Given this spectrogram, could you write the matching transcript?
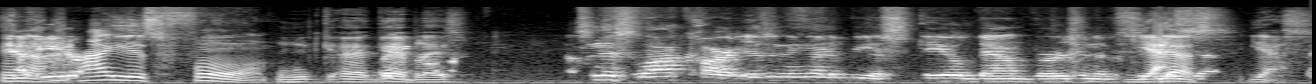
in Yeah, the you know- highest form. Mhm. Uh, go ahead, Blaze. Isn't this Lockhart? Isn't it going to be a scaled down version of the Yes. series? Yes.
